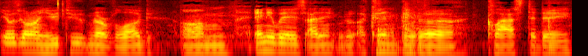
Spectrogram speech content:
Yo, what's going on YouTube? Another vlog. Um, anyways, I didn't, I couldn't go to class today.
